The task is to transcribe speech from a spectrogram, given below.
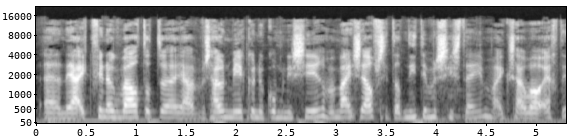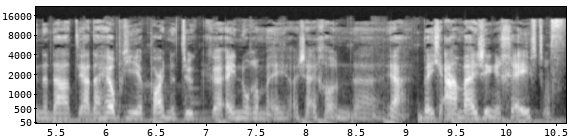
En ja, ik vind ook wel dat uh, ja, we zouden meer kunnen communiceren. Bij mijzelf zit dat niet in mijn systeem. Maar ik zou wel echt inderdaad, ja, daar help je je partner natuurlijk uh, enorm mee. Als jij gewoon ja, een beetje aanwijzingen geeft of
